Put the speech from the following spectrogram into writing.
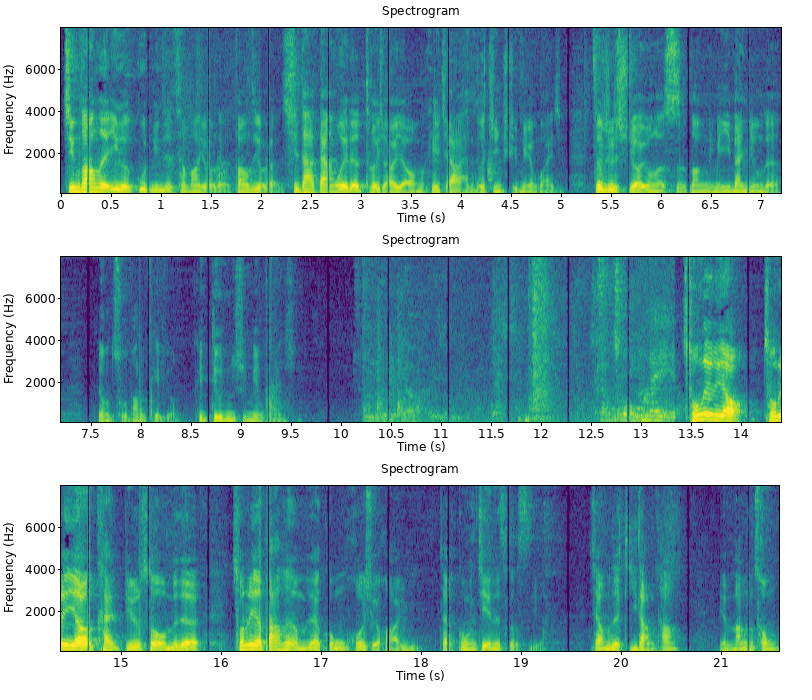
经方的一个固定的成方有了，方子有了，其他单位的特效药我们可以加很多进去，没有关系。这就需要用到十方里面一般用的这种处方都可以用，可以丢进去没有关系。虫类药，虫类的药，虫类药看，比如说我们的虫类药，大部分我们在攻活血化瘀。在攻坚的时候使用，像我们的抵挡汤，有芒虫，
